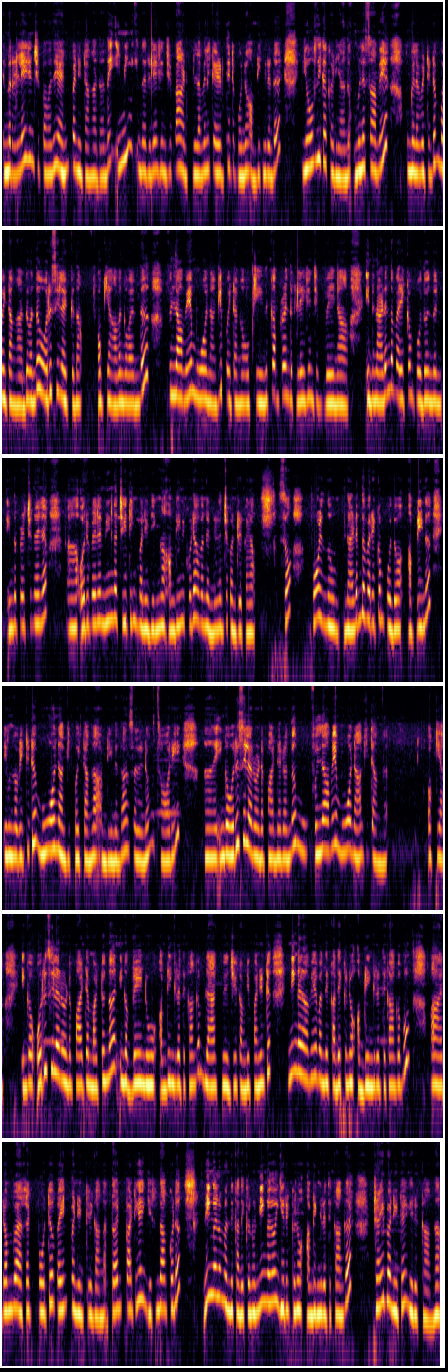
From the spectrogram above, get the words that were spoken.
இந்த ரிலேஷன்ஷிப்பை வந்து என் பண்ணிட்டாங்க. அதாவது இனி இந்த ரிலேஷன்ஷிப்பை அடுத்த லெவலுக்கு எடுத்துகிட்டு போகணும் அப்படிங்கிறத யோசிக்க கிடையாது. முழுசாகவே உங்களை விட்டுட்டு போயிட்டாங்க. அது வந்து ஒரு சிலருக்கு தான். ஓகே அவங்க வந்து ஃபுல்லாகவே மூவ் ஆன் ஆகி போயிட்டாங்க. ஓகே இதுக்கப்புறம் இந்த ரிலேஷன்ஷிப் வேணாம் இது நடந்த வரைக்கும் போதும். இந்த இந்த பிரச்சனையில் ஒருவேளை நீங்கள் சீட்டிங் பண்ணிட்டீங்க அப்படின்னு கூட அவங்க நினைச்சு கொண்டிருக்கலாம். ஸோ போதும். நடந்த வரைக்கும் போதும் அப்படின்னு இவங்க விட்டுட்டு மூவ் ஆன் ஆகி போயிட்டாங்க அப்படின்னு தான் சொல்லணும். சாரி இங்கே ஒரு சிலரோட பார்ட்னர் வந்து மூ ஃபுல்லாகவே மூவ் ஆன் ஆகிட்டாங்க. ஓகேயா இங்கே ஒரு சிலரோட பாட்டை மட்டும்தான் நீங்கள் வேணும் அப்படிங்கிறதுக்காக பிளாக் மேஜிக் அப்படி பண்ணிவிட்டு நீங்களாகவே வந்து கதைக்கணும் அப்படிங்கிறதுக்காகவும் ரொம்ப எஃபெக்ட் போட்டு வெயிட் பண்ணிட்டு இருக்காங்க. தேர்ட் பார்ட்டியாக இருந்தால் கூட நீங்களும் வந்து கதைக்கணும் நீங்களும் இருக்கணும் அப்படிங்கிறதுக்காக ட்ரை பண்ணிகிட்டு இருக்காங்க.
